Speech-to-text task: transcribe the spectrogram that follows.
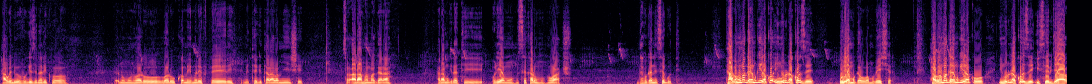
ntabwo ndi buvuge izina ariko eh, ni umuntu wari ukomeye muri FPR imitego itaraba myinshi. Arampamagara arambwira ati uriya muntu se ko ari umuntu wacu? Ndavuga ni se gute? Ntabwo ampamagaye ambwira ko inkuru nakoze uriya mugabo bamubeshyera. Ntabwo ampamagaye ambwira ko inkuru nakoze isebya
